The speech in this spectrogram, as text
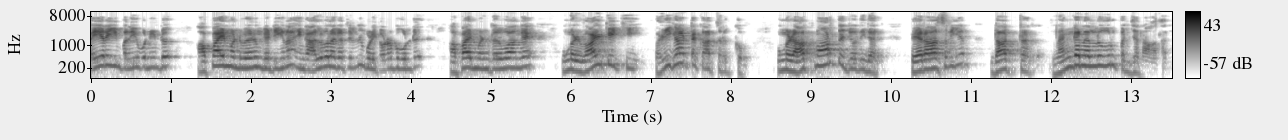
பெயரையும் பதிவு பண்ணிட்டு அப்பாயின்மெண்ட் வேணும்னு கேட்டிங்கன்னா எங்கள் அலுவலகத்திலிருந்து உங்களை தொடர்பு கொண்டு அப்பாயின்மெண்ட் தருவாங்க. உங்கள் வாழ்க்கைக்கு வழிகாட்ட காத்திருக்கும் உங்கள் ஆத்மார்த்த ஜோதிடர் பேராசிரியர் டாக்டர் நங்கநல்லூர் பஞ்சநாதன்.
